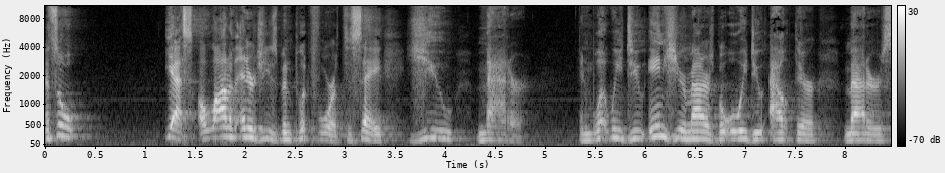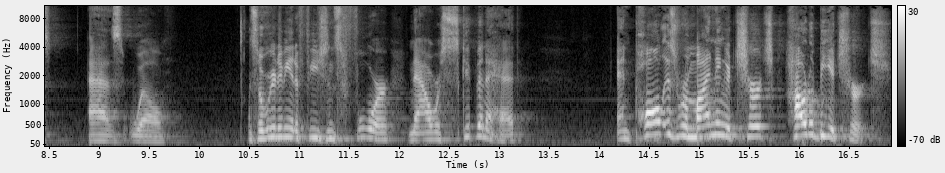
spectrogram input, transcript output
And so, yes, a lot of energy has been put forth to say, you matter. And what we do in here matters, but what we do out there matters as well. So we're going to be in Ephesians 4 now. We're skipping ahead. And Paul is reminding a church how to be a church.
